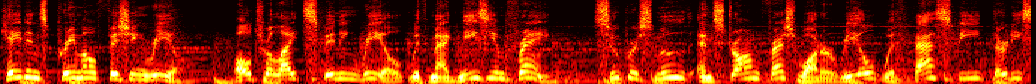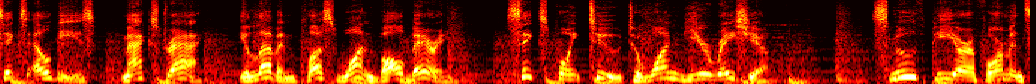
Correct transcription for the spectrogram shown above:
Cadence Primo Fishing Reel. Ultralight spinning reel with magnesium frame. Super smooth and strong freshwater reel with fast speed 36 lbs, max drag, 11 plus 1 ball bearing, 6.2 to 1 gear ratio. Smooth PR Performance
